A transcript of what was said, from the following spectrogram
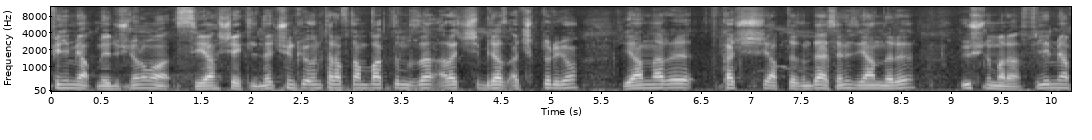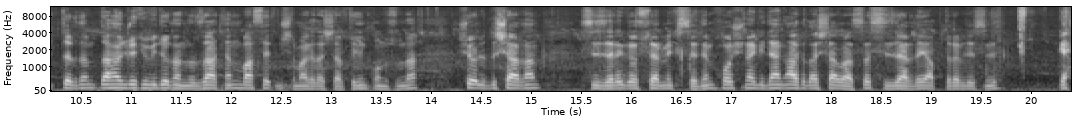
film yapmayı düşünüyorum ama siyah şeklinde. Çünkü ön taraftan baktığımızda araç biraz açık duruyor. Yanları kaç yaptırdım derseniz yanları 3 numara film yaptırdım. Daha önceki videodan da zaten bahsetmiştim arkadaşlar film konusunda. Şöyle dışarıdan sizlere göstermek istedim. Hoşuna giden arkadaşlar varsa sizler de yaptırabilirsiniz. Gel.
